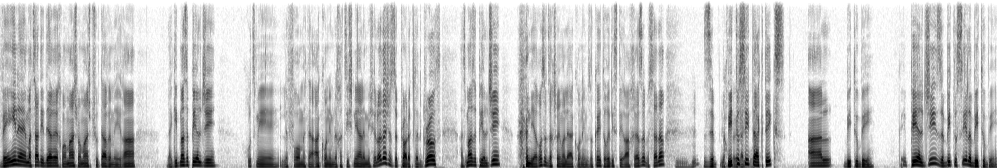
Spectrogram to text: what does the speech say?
והנה מצאתי דרך ממש ממש פשוטה ומהירה להגיד מה זה PLG, חוץ מלפרום את האקרונים לחצי שנייה למי שלא יודע שזה product-led growth, אז מה זה PLG? אני ארוס את זה עכשיו עם מלא אקרונים, אוקיי? תוריד לי סטירה אחרי זה, בסדר? זה אנחנו B2C לגמרי. tactics על B2B. אוקיי? PLG זה B2C ל-B2B,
